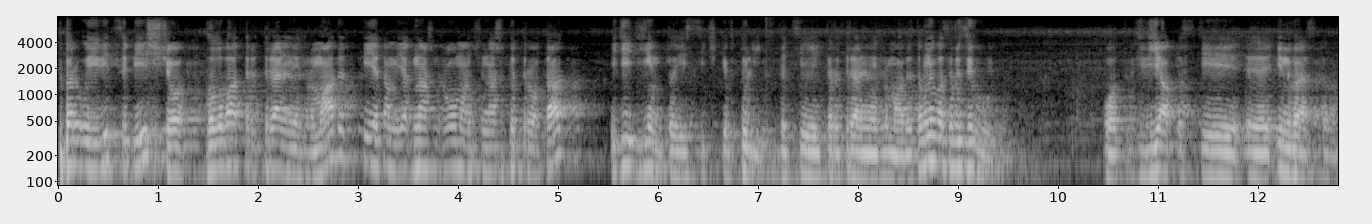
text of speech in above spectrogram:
Тепер уявіть собі, що голова територіальної громади, такий там, як наш Роман чи наш Петро, так? Ідіть їм тої січки втуліть для цієї територіальної громади, то вони вас розірвуть от, в якості інвестора.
